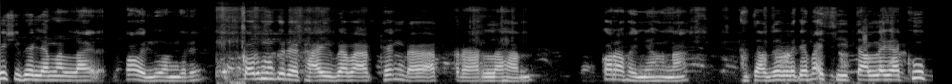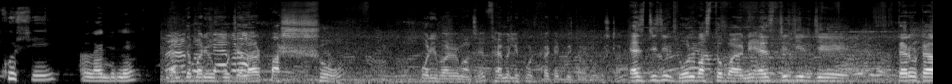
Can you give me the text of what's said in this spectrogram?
বেশি ফেললাম আল্লাহ পাইলু আঙ্গরে। কর্ম করে খাই বাবা ঠেংরা আত্রা আল্লাহান। করা পাই না না তাদের লাগে পাইছি তার লাগে খুব খুশি আল্লাহ দিলে। উপজেলার পাঁচশো পরিবারের মাঝে ফ্যামিলি ফুড প্যাকেট বিতরণ অনুষ্ঠান। এসডিজির গোল বাস্তবায়নে এসডিজির যে তেরোটা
